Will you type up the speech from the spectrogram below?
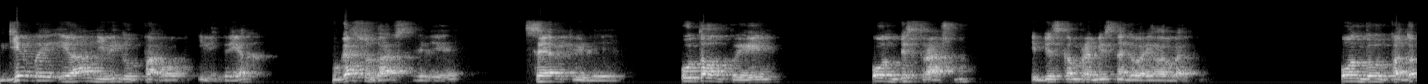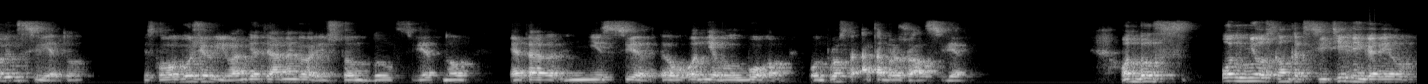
Где бы Иоанн не видел порог или грех, в государстве ли, церкви ли, у толпы, он бесстрашно и бескомпромиссно говорил об этом. Он был подобен свету. И Слово Божье в Евангелии от Иоанна говорит, что он был свет, но это не свет, он не был Богом, он просто отображал свет. Он был, он нес, он как светильник горел,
